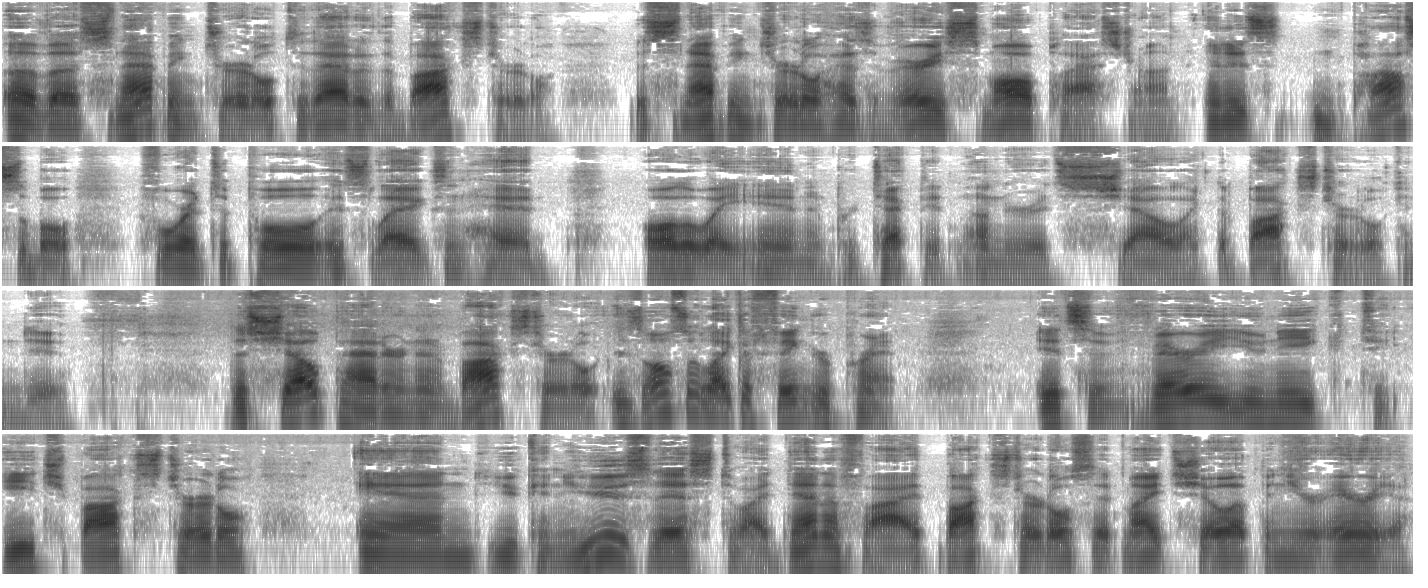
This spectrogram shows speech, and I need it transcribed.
of a snapping turtle to that of the box turtle. The snapping turtle has a very small plastron, and it's impossible for it to pull its legs and head all the way in and protect it under its shell like the box turtle can do. The shell pattern in a box turtle is also like a fingerprint. It's very unique to each box turtle and you can use this to identify box turtles that might show up in your area.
